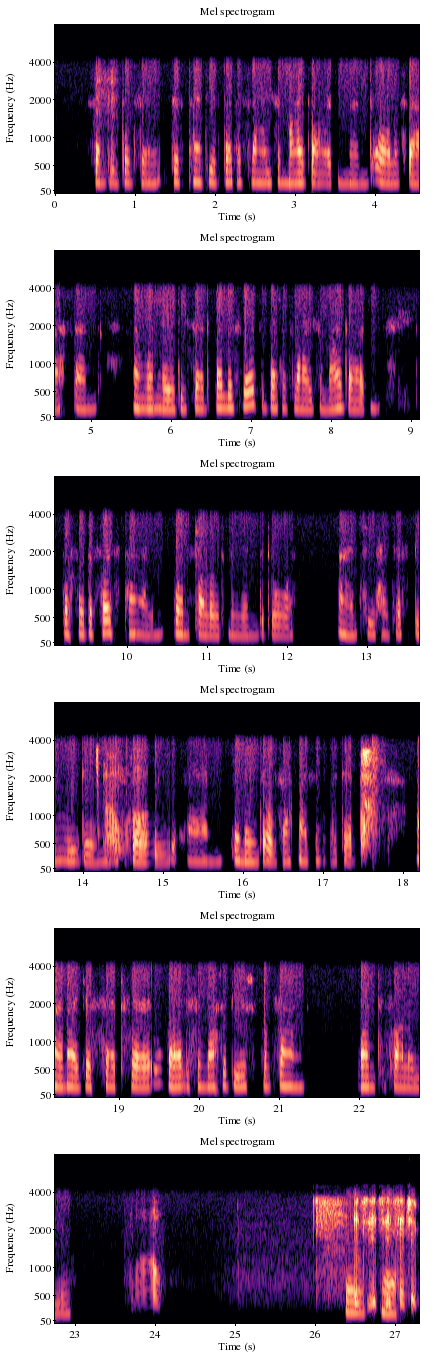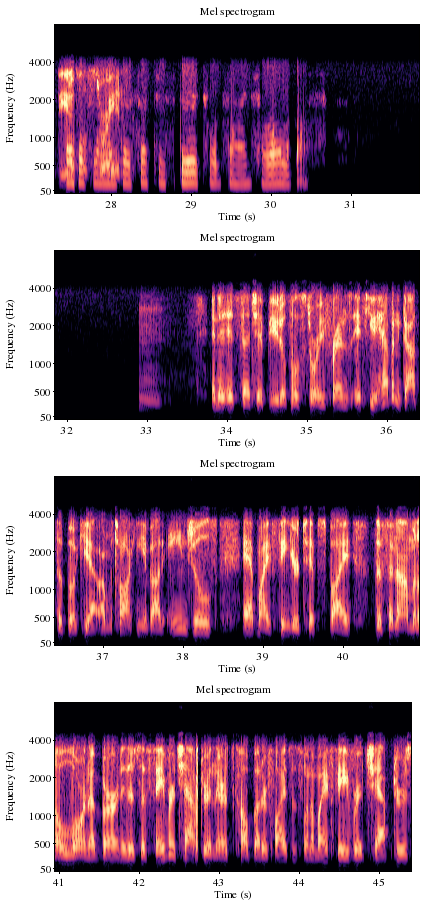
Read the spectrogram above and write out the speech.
some people say there's plenty of butterflies in my garden, and all of that. And and one lady said, well, there's loads of butterflies in my garden, but for the first time, one followed me in the door, and she had just been reading oh, the um, in Angels at my fingertips. And I just said to her, well, isn't that a beautiful sign? one to follow you. Wow. So, it's, it's, yes, it's such a beautiful story. Are such a spiritual sign for all of us. And it's such a beautiful story. Friends, if you haven't got the book yet, I'm talking about Angels at My Fingertips by the phenomenal Lorna Byrne. And There's a favorite chapter in there. It's called Butterflies. It's one of my favorite chapters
